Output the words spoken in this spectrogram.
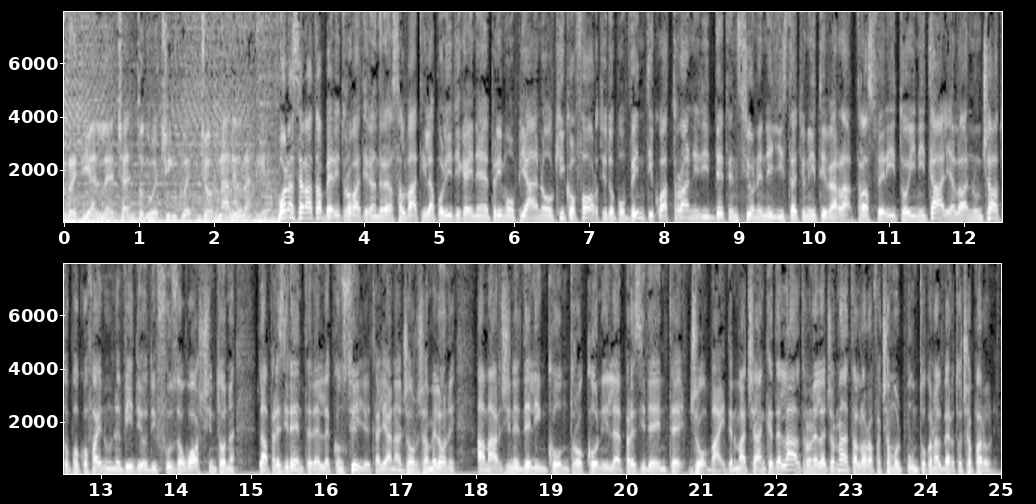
RTL 1025 Giornale Orario. Buona serata, ben ritrovati da Andrea Salvati. La politica in primo piano. Chico Forti, dopo 24 anni di detenzione negli Stati Uniti, verrà trasferito in Italia. Lo ha annunciato poco fa in un video diffuso a Washington la Presidente del Consiglio italiana Giorgia Meloni a margine dell'incontro con il Presidente Joe Biden. Ma c'è anche dell'altro nella giornata, allora facciamo il punto con Alberto Ciapparoni.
